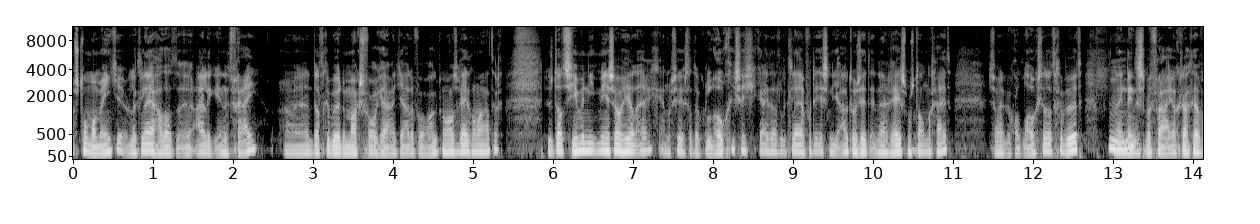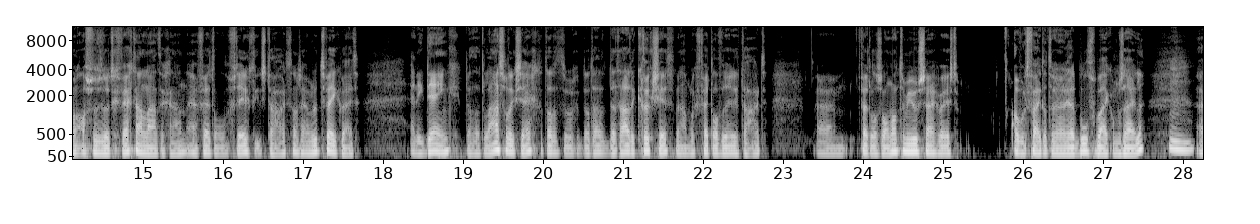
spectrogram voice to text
stom momentje. Leclerc had dat eigenlijk in het vrij. Eh, dat gebeurde Max vorig jaar, het jaar daarvoor ook nog wel eens regelmatig. Dus dat zien we niet meer zo heel erg. En op zich is dat ook logisch als je kijkt dat Leclerc voor het eerst in die auto zit in een raceomstandigheid. Dus dan vind ik ook wel logisch dat dat gebeurt. En Mhm. ik denk dat ze bij Ferrari ook gedacht hebben van als we ze het gevecht aan laten gaan en Vettel verdedigt iets te hard, dan zijn we er twee kwijt. En ik denk dat het laatste wat ik zeg, dat, dat, het, dat, dat, dat daar de crux zit, namelijk Vettel verdedigt te hard. Ehm, Vettel zal not amused zijn geweest over het feit dat er een Red Bull voorbij komt zeilen. Mhm. Eh,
